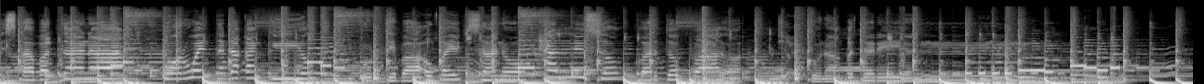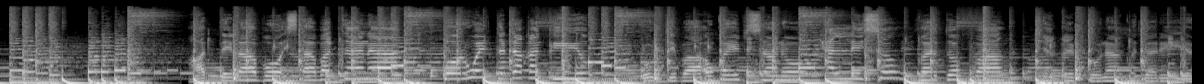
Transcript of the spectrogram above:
isqabatana korweynta dhaqankiyo gurdibaa u qaybsano xalliso qardoba shicibkuna qadariyan hadday laabo isqabatana korweynta dhaqankiyo دباء وقيب سانو حلي سو غرد وفا شعبكنا قدريا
